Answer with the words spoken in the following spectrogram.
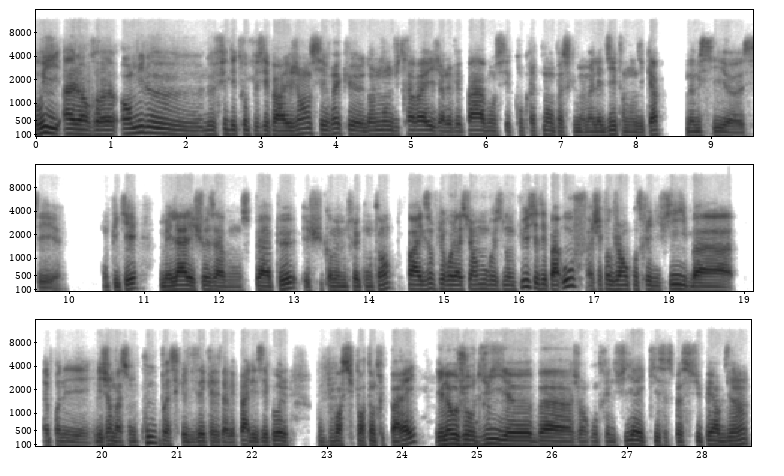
Oui, alors, euh, hormis le, fait d'être poussé par les gens, c'est vrai que dans le monde du travail, j'arrivais pas à avancer concrètement parce que ma maladie est un handicap, même si euh, c'est compliqué. Mais là, les choses avancent peu à peu et je suis quand même très content. Par exemple, les relations amoureuses non plus, c'était pas ouf. À chaque fois que j'ai rencontré une fille, bah, elle prenait les jambes à son cou parce qu'elle disait qu'elle n'avait pas les épaules pour pouvoir supporter un truc pareil. Et là, aujourd'hui, euh, bah, j'ai rencontré une fille avec qui ça se passe super bien.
